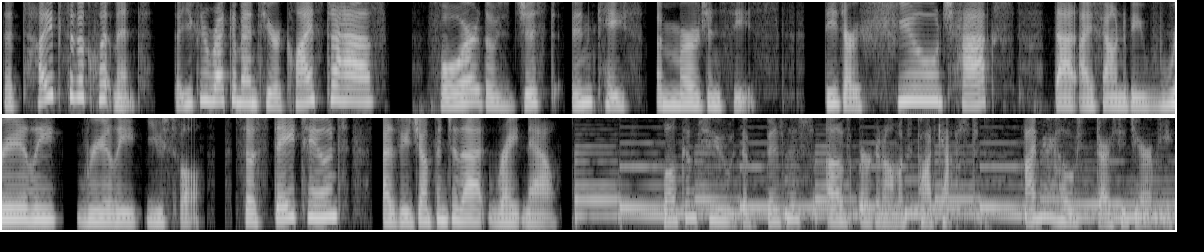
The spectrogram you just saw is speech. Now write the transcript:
the types of equipment that you can recommend to your clients to have for those just in case emergencies. These are huge hacks that I found to be really, really useful. So stay tuned as we jump into that right now. Welcome to the Business of Ergonomics podcast. I'm your host, Darcie Jeremy.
